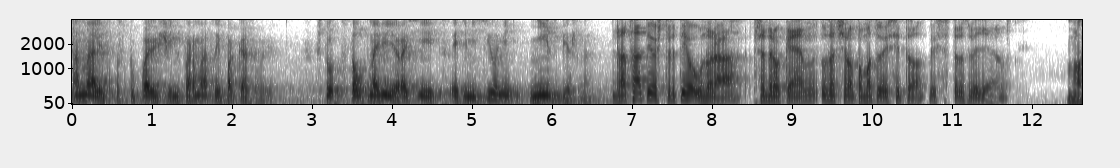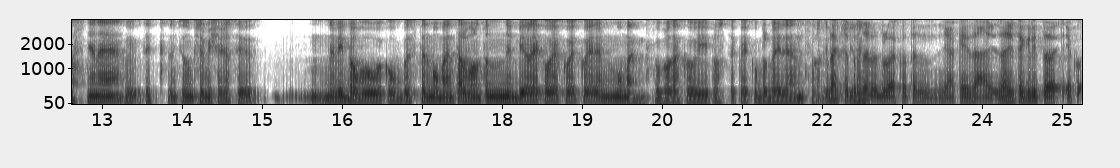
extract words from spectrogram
Анализ поступающей информации показывает, что столкновение России с этими силами неизбежно. 24. února před rokem to začalo. Pamatuješ si to, když jsi to dozvěděl? Vlastně ne, teď jsem tě o tom přemýšlel, že si nevybavuju jako vůbec ten moment, ale on to nebyl jako, jako, jako jeden moment. To byl takový prostě jako, jako blbý den celý. Tak co pro tebe bylo jako ten nějaký zá- zážitek, kdy to jako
